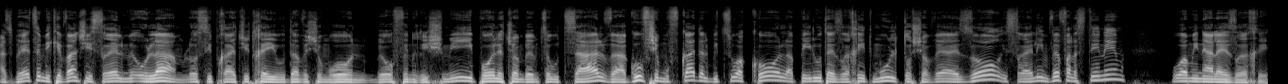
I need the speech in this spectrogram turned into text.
אז בעצם מכיוון שישראל מעולם לא סיפחה את שטחי יהודה ושומרון באופן רשמי, היא פועלת שם באמצעות צה"ל, והגוף שמופקד על ביצוע כל הפעילות האזרחית מול תושבי האזור, ישראלים ופלסטינים, הוא המינהל האזרחי.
